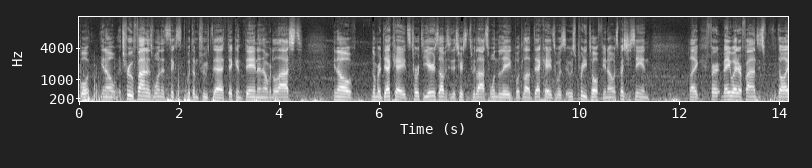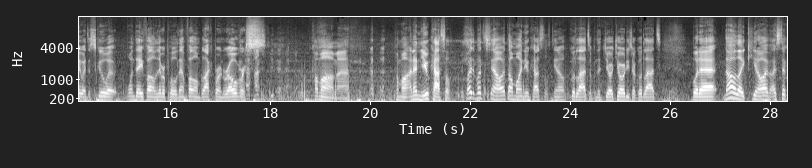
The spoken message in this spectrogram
But you know, a true fan is one that sticks with them through uh, thick and thin. And over the last, you know, number of decades, 30 years, obviously this year since we last won the league, but a lot of decades, it was it was pretty tough. You know, especially seeing like Mayweather fans that I went to school with, one day following Liverpool, then following Blackburn Rovers. Come on, man. Come on, and then Newcastle. But, but you know, I don't mind Newcastle. You know, good lads up in the Geor- Geordies are good lads. But uh, no, like you know, I, I stuck.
